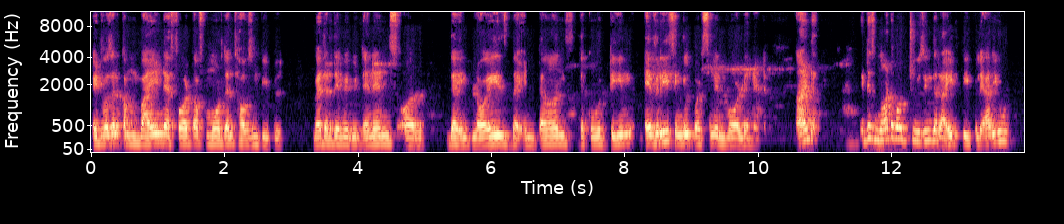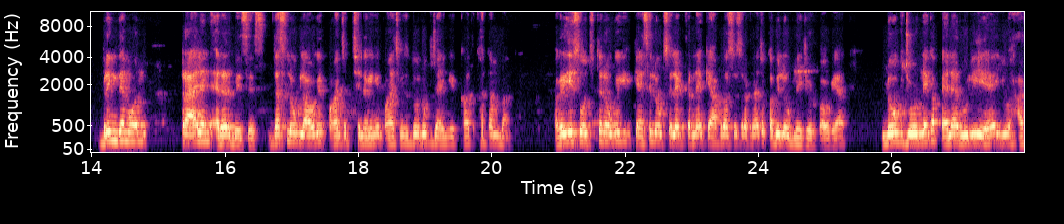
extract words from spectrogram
it was a combined effort of more than thousand people whether they may be tenants or the employees the interns the core team every single person involved in it and it is not about choosing the right people यार you bring them on trial and error basis दस लोग लाओगे पाँच अच्छे लगेंगे पाँच में से दो रुक जाएँगे खत्म बात। अगर ये सोचते रहोगे कि कैसे लोग सेलेक्ट करना है क्या प्रोसेस रखना है तो कभी लोग नहीं जोड़ पाओगे यार। लोग जोड़ने का पहला रूल ये है you have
